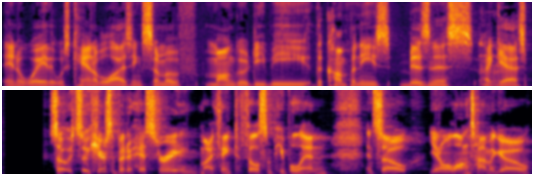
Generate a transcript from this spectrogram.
in a way that was cannibalizing some of mongodb the company's business mm-hmm. i guess so, so here's a bit of history, I think, to fill some people in. And so, you know, a long time ago,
